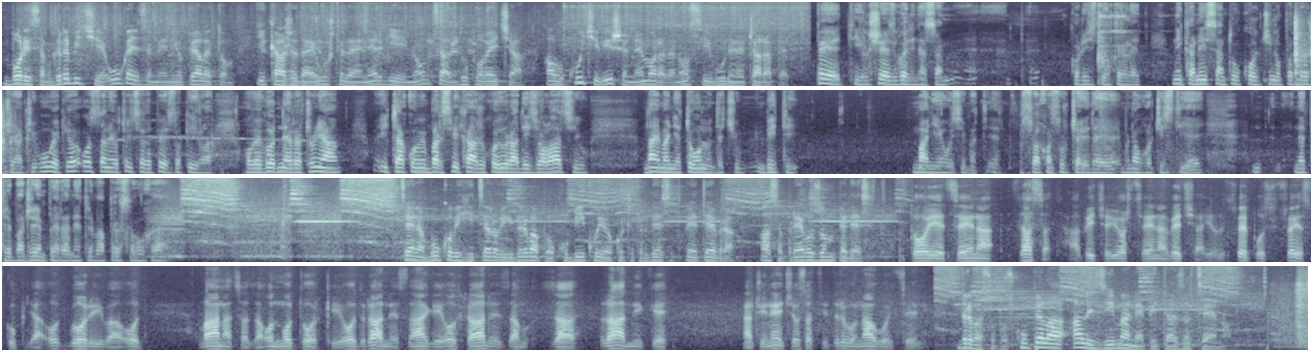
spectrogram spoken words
Borisav Grbić je ugalj zamenio peletom i kaže da je ušteda energije i novca duplo veća, a u kući više ne mora da nosi vunene čarape. Pet ili šest godina sam koristio pelet. Nikad nisam tu količinu potrošio. Znači uvek ostane od 300 do 500 kila. Ove godine računjam i tako mi bar svi kažu koji urade izolaciju, najmanje to ono da ću biti manje uzimati. U svakom slučaju da je mnogo čistije, ne treba džempera, ne treba prslovu hrana. Cena bukovih i cerovih drva po kubiku je oko 45 evra, a sa prevozom 50. To je cena za sad, a bit će još cena veća, jer sve, sve je skuplja, od goriva, od lanaca, od motorki, od radne snage, od hrane za, za radnike, Znači, neće ostati drvo na ovoj ceni. Drva su poskupila, ali zima ne pita za cenu.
